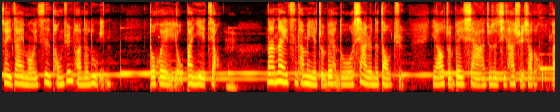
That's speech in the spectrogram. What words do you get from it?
所以在某一次童军团的露营都会有办夜教。嗯，那那一次他们也准备很多吓人的道具，也要准备吓就是其他学校的伙伴。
